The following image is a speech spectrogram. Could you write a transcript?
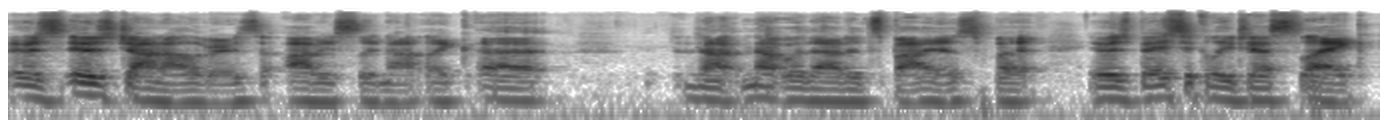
it was it was John Oliver's obviously not like uh, not not without its bias, but it was basically just like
